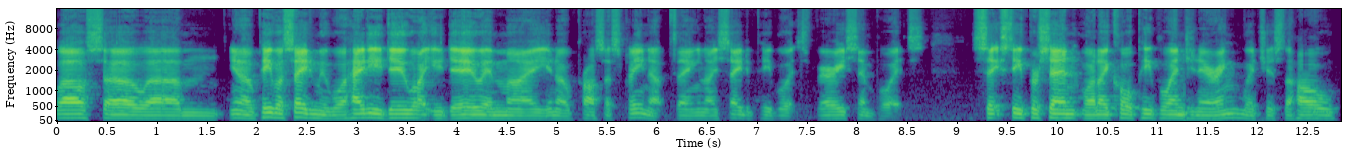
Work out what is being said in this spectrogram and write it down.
Well, so um, you know, people say to me, "Well, how do you do what you do in my, you know, process cleanup thing?" And I say to people, it's very simple. It's sixty percent what I call people engineering, which is the whole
